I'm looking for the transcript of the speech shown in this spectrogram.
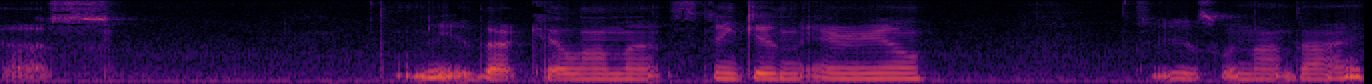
Yes. Needed that kill on that stinking Ariel. She just would not die.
